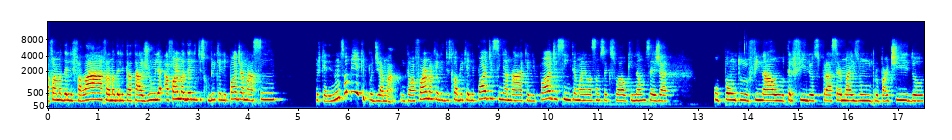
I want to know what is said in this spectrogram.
a forma dele falar, a forma dele tratar a Júlia, a forma dele descobrir que ele pode amar sim, porque ele não sabia que podia amar. Então, a forma que ele descobre que ele pode sim amar, que ele pode sim ter uma relação sexual que não seja o ponto final, ter filhos para ser mais um para o partido?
